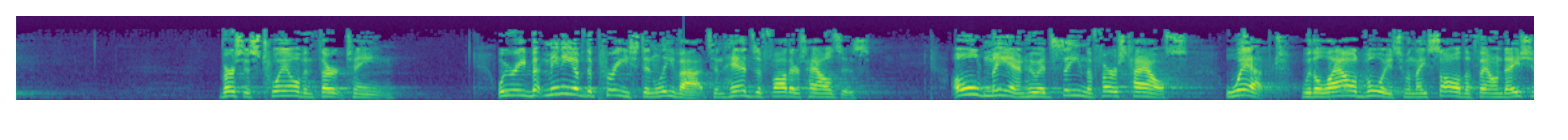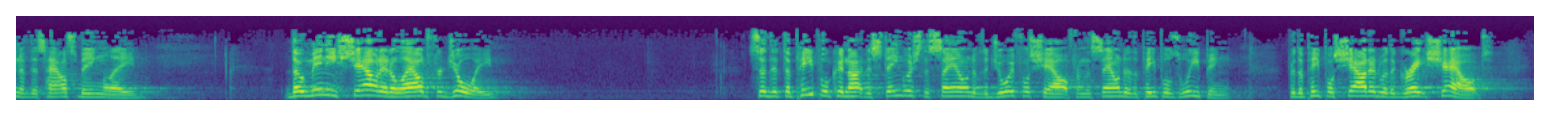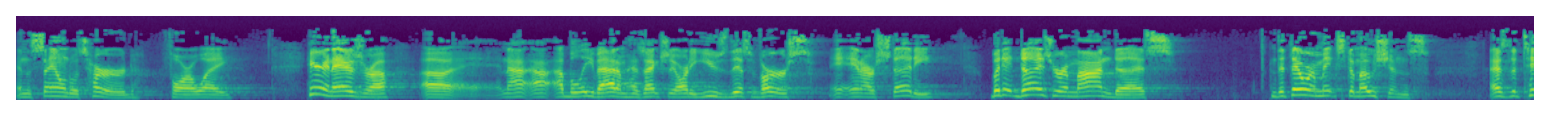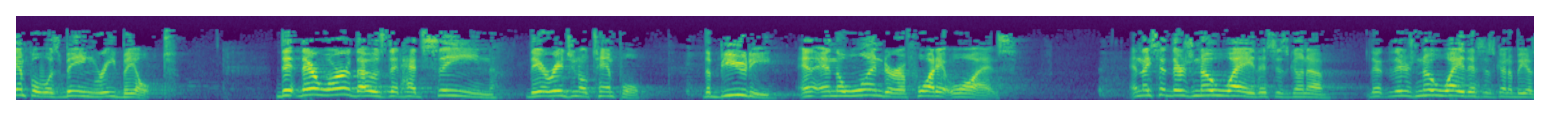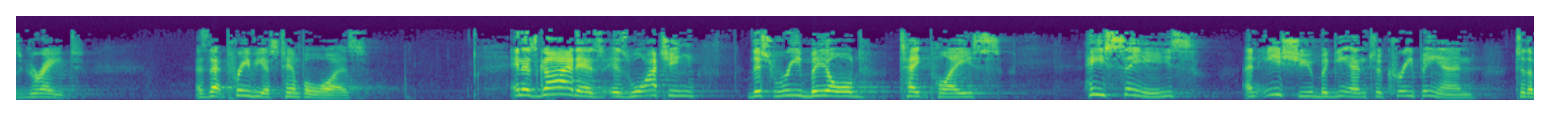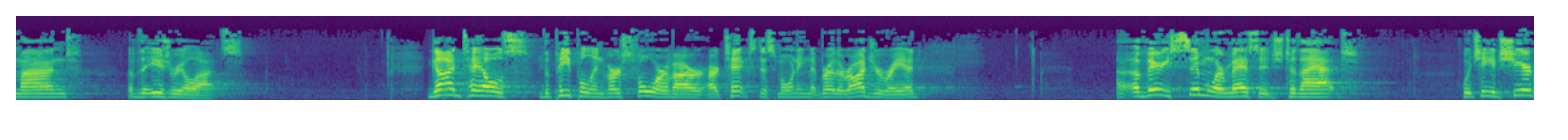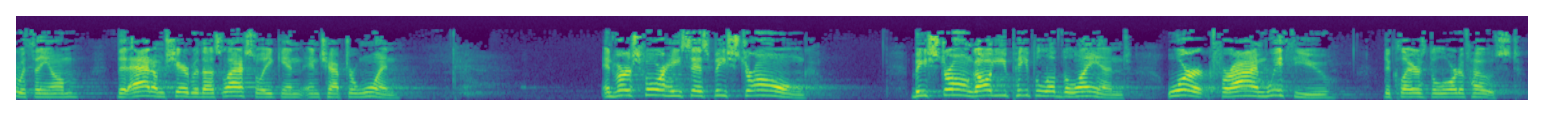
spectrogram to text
verses 12 and 13. We read, But many of the priests and Levites and heads of fathers' houses, old men who had seen the first house, wept with a loud voice when they saw the foundation of this house being laid. Though many shouted aloud for joy, so that the people could not distinguish the sound of the joyful shout from the sound of the people's weeping. For the people shouted with a great shout, and the sound was heard far away. Here in Ezra, uh, and I, I, believe Adam has actually already used this verse in our study, but it does remind us that there were mixed emotions as the temple was being rebuilt. That there were those that had seen the original temple the beauty and, and the wonder of what it was. And they said, there's no way this is gonna, there's no way this is gonna be as great as that previous temple was. And as God is, is watching this rebuild take place, He sees an issue begin to creep in to the mind of the Israelites. God tells the people in verse 4 of our, our text this morning that Brother Roger read a very similar message to that which he had shared with them that Adam shared with us last week in, in chapter 1. In verse 4 he says, Be strong. Be strong, all you people of the land. Work, for I am with you, declares the Lord of hosts.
